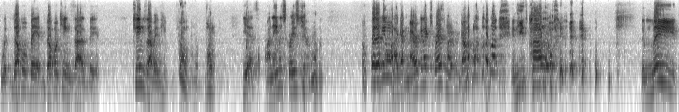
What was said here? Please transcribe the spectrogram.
with double bed, double king size bed. King of it. He, boom, boom. Yes, my name is Grace Jones. Whatever you want. I got American Express, American, blah, blah, blah, blah. And he's pounding away. the maid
